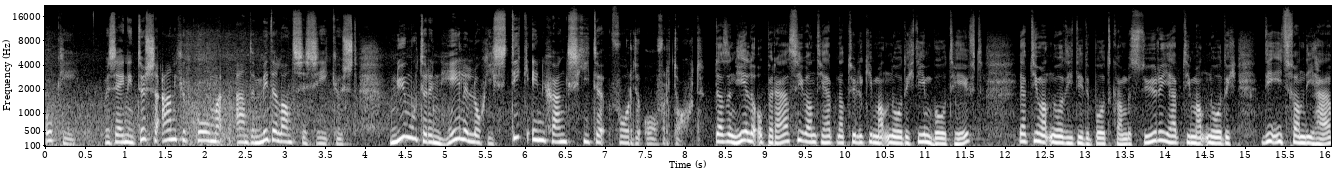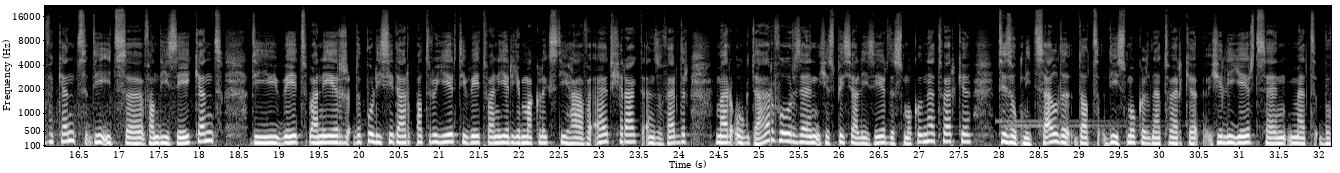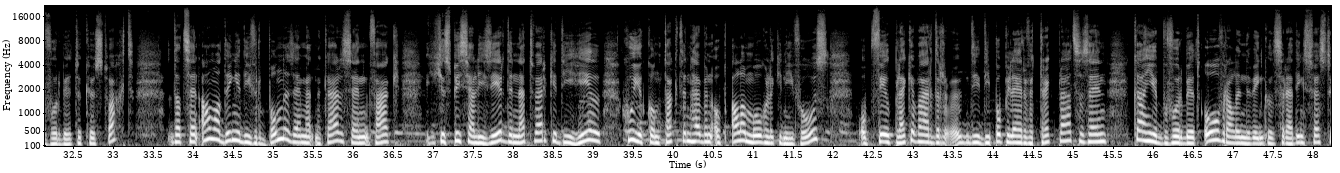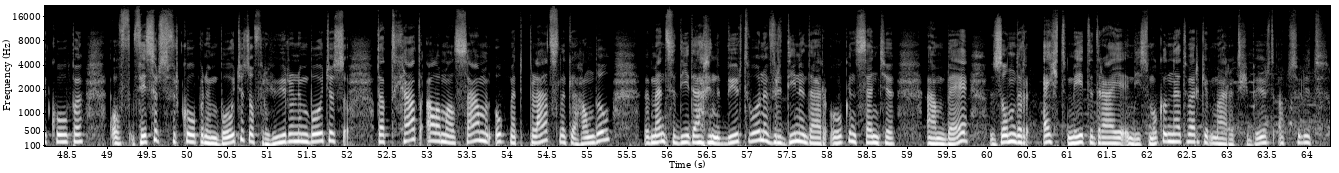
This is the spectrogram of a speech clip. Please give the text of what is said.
Oké, we zijn intussen aangekomen aan de Middellandse zeekust. Nu moet er een hele logistiek in gang schieten voor de overtocht. Dat is een hele operatie, want je hebt natuurlijk iemand nodig die een boot heeft. Je hebt iemand nodig die de boot kan besturen. Je hebt iemand nodig die iets van die haven kent, die iets uh, van die zee kent. Die weet wanneer de politie daar patrouilleert, die weet wanneer je makkelijkst die haven uitgeraakt en zo verder. Maar ook daarvoor zijn gespecialiseerde smokkelnetwerken. Het is ook niet zelden dat die smokkelnetwerken gelieerd zijn met bijvoorbeeld de kustwacht. Dat zijn allemaal dingen die verbonden zijn met elkaar. Het zijn vaak gespecialiseerde netwerken die heel goede contacten hebben op alle mogelijke niveaus. Op veel plekken waar er die, die populaire vertrekplaatsen zijn, kan je bijvoorbeeld overal in de winkels reddingsvesten kopen. Of vissers verkopen hun bootjes of verhuren hun bootjes. Dat gaat allemaal samen ook met plaatselijke handel. Mensen die daar in de buurt wonen verdienen daar ook een centje aan bij, zonder echt mee te draaien in die smokkelnetwerken. Maar het gebeurt absoluut.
